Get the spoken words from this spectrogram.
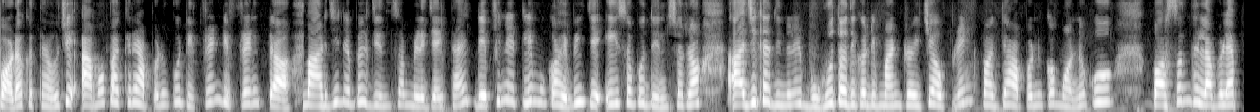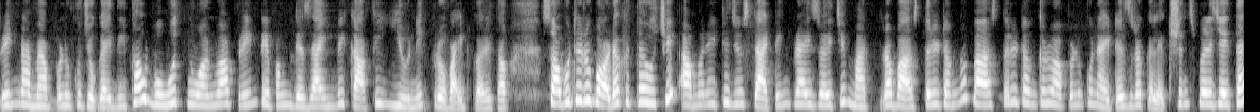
बड़ कथा हूँ आम पाखे आपको डिफरेन्ट डिफरेन्ट मार्जिनेबल जिनस मिल जाए डेफिनेटली मुझे कहबी यही सब जिनस आजिका दिन में बहुत अधिक डिमाण्ड रही है प्रिंट आपण मन को पसंद है भाया प्रिंट आम आपको जोगा दे था बहुत नुआ नुआ प्रिंट और डिजाइन भी काफ़ी यूनिक प्रोवाइड कर सबुठ बड़ कथा हूँ आमर ये जो स्टार्टिंग प्राइस रही मात्र बास्तरी टाँह बास्तरी टकर नाइटर कलेक्शन मिल जाए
